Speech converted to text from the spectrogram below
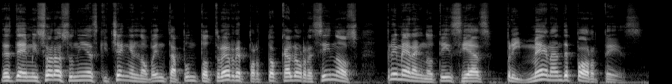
Desde Emisoras Unidas Quichén, el 90.3, reportó Carlos Recinos, primera en noticias, primera en deportes.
